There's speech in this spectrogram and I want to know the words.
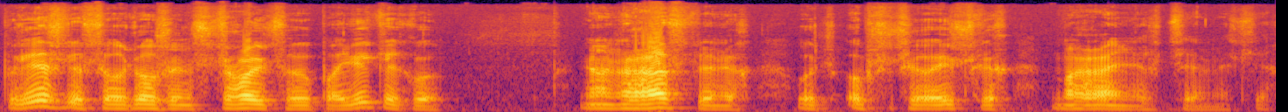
прежде всего должен строить свою политику на нравственных, общечеловеческих, моральных ценностях.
